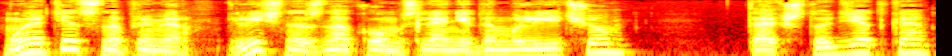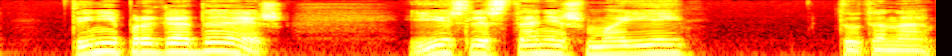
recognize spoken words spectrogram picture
Мой отец, например, лично знаком с Леонидом Ильичем, так что, детка, ты не прогадаешь, если станешь моей... Тут она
